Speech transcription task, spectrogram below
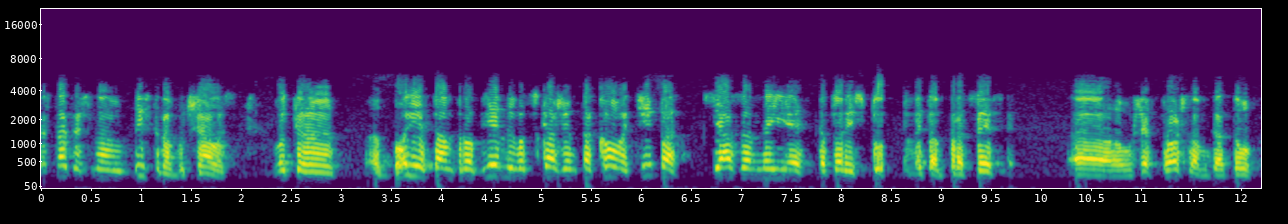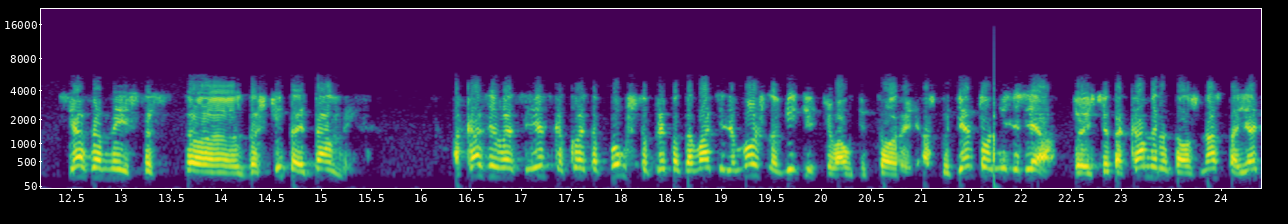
достаточно быстро обучалось. Вот э, более там проблемы, вот скажем, такого типа, связанные, которые в этом процессе э, уже в прошлом году, связанные с, с э, защитой данных. Оказывается, есть какой-то пункт, что преподавателя можно видеть в аудитории, а студенту нельзя. То есть эта камера должна стоять,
